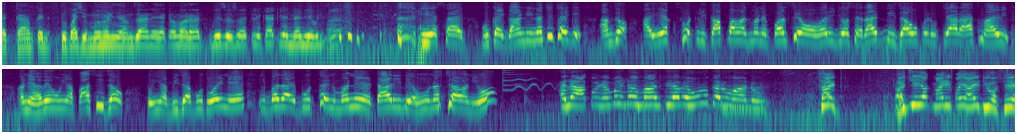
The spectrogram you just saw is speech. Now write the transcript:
એક કામ કરીને તું પાછી મહણિયામ જા ને એક અમારા હાથ બીજું સોટલી કાપીએ નાની એવડી. એ સાહેબ હું કઈ ગાંડી નથી થઈ ગઈ. આમ જો આ એક સોટલી કાપવામાં જ મને પરસેવો વરી ગયો છે. રાતથી જવું પડ્યું ત્યારે હાથમાં આવી. અને હવે હું અહીંયા પાછી જાઉં તો અહીંયા બીજા ભૂત હોય ને એ બધાય ભૂત થઈને મને ટારી દે. હું નથી જવાની હો. એટલે આ તો એમાં ના માનતી. હવે શું કરવાનું સાહેબ હજી એક મારી પાસે આઈડિયો છે.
